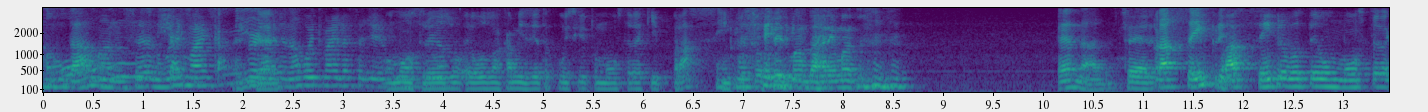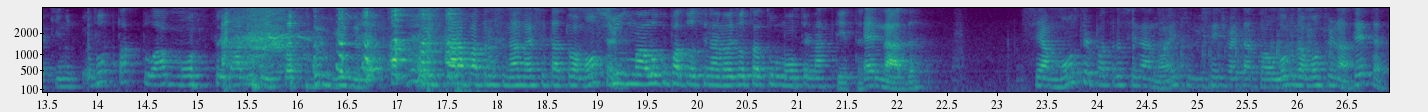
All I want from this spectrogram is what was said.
Não dá, mano, sério, não aguento mais. De verdade, eu não aguento mais gastar dinheiro O com monstro, eu uso, eu uso uma camiseta com escrito Monster aqui pra sempre. Pra se sempre. vocês mandarem, mano. É nada. Sério. Pra sempre. Pra sempre eu vou ter um Monster aqui no. Eu vou tatuar Monster na vida. Duvido. Se os caras patrocinar nós, você tatua Se Monster? os malucos patrocinar nós, eu tatuo Monster na teta. É nada. Se a Monster patrocinar nós, o Vicente vai tatuar o logo da Monster na teta?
